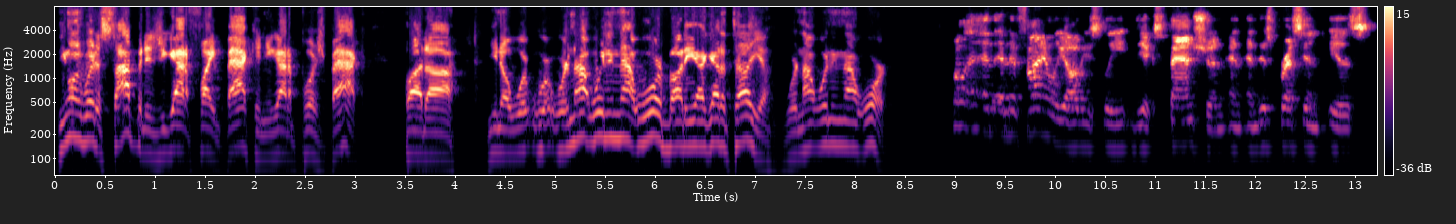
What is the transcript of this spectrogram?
the only way to stop it is you got to fight back and you got to push back. But uh you know, we're, we're, we're not winning that war, buddy. I got to tell you, we're not winning that war. Well, and, and then finally, obviously, the expansion, and, and this president is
